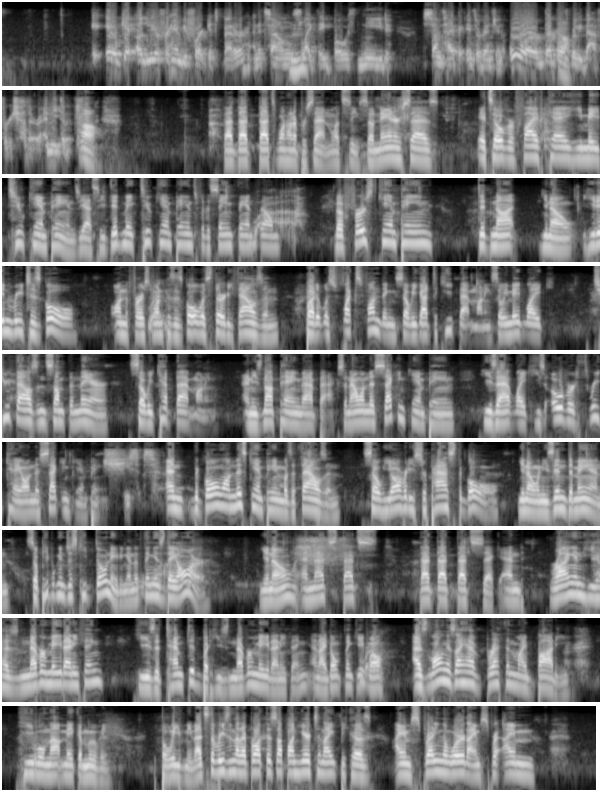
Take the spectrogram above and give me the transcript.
It, it'll get uglier for him before it gets better, and it sounds Mhm. like they both need some type of intervention, or they're both Oh. really bad for each other and need to. Oh. That that that's 100%. Let's see. So Nanner says it's over 5k. He made two campaigns. Yes, he did make two campaigns for the same fan film. The first campaign did not, you know, he didn't reach his goal on the first one because his goal was 30,000, but it was flex funding, so he got to keep that money. So he made like 2,000 something there, so he kept that money and he's not paying that back. So now on this second campaign, he's at like he's over 3k on the second campaign. Jesus. And the goal on this campaign was a thousand, so he already surpassed the goal. You know, and he's in demand, so people can just keep donating. And the thing is, they are. You know, and that's that's that that that's sick. And Ryan, he has never made anything. He's attempted, but he's never made anything. And I don't think he. Well, as long as I have breath in my body, he will not make a movie. Believe me. That's the reason that I brought this up on here tonight because I am spreading the word. I am spread. I am.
